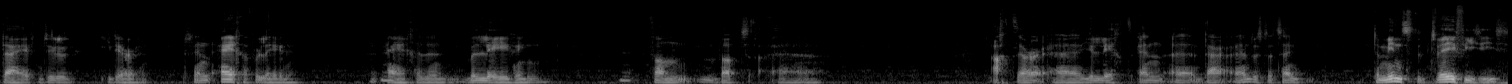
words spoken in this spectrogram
daar heeft natuurlijk ieder zijn eigen verleden. Een Ja. eigen beleving Ja. van wat eh, achter eh, je ligt. En eh, daar, dus dat zijn tenminste twee visies.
